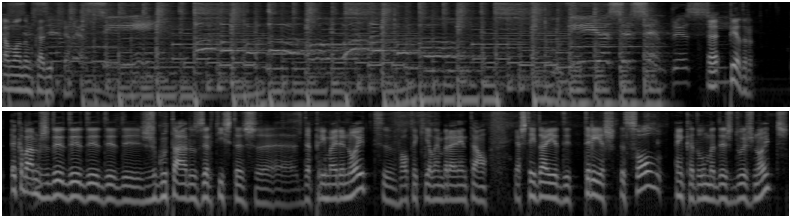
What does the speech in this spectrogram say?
É uma onda um bocado diferente. Uh, Pedro, acabámos de, de, de, de, esgotar os artistas uh, da primeira noite. Volto aqui a lembrar então esta ideia de três a solo em cada uma das duas noites.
